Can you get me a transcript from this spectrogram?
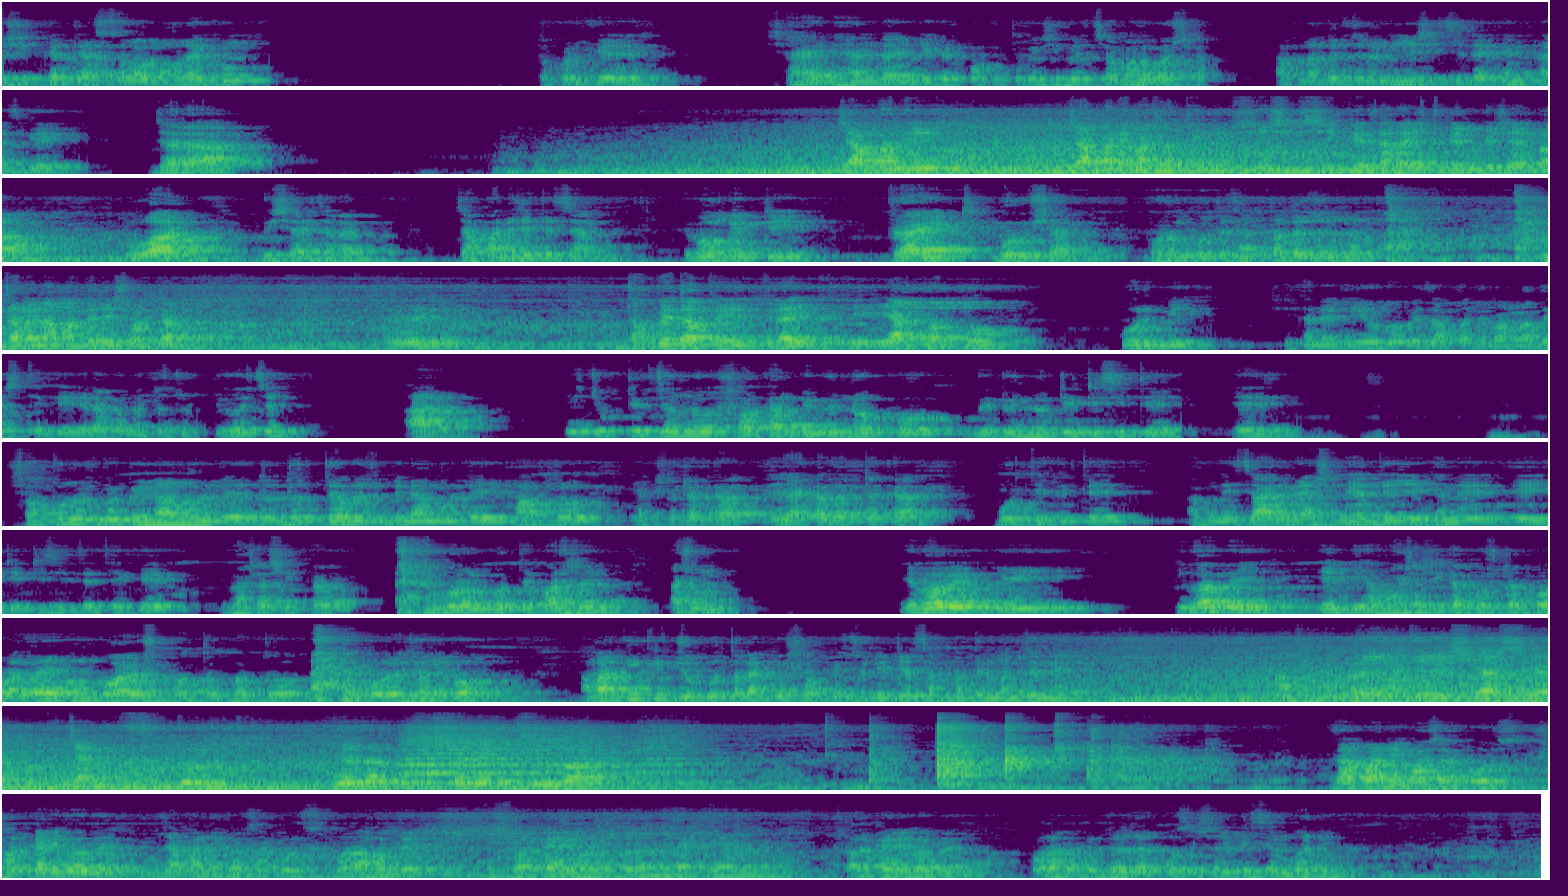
প্রিয় শিক্ষার্থী, আসসালামু আলাইকুম। সকলকে শাহিন হ্যান্ডা ইন্ডিকের পক্ষ থেকে শুভেচ্ছা, ভালোবাসা। আপনাদের জন্য নিয়ে এসেছি, দেখেন, আজকে যারা জাপানি জাপানি ভাষা থেকে শিখে যারা স্টুডেন্ট বিষয় বা ওয়ার্ক বিষয়ে যারা জাপানে যেতে চান এবং একটি ব্রাইট ভবিষ্যৎ গঠন করতে চান, তাদের জন্য জানেন, আমাদের এই সরকার ধাপে ধাপে প্রায় এক লক্ষ কর্মী সেখানে নিয়োগ হবে জাপানে, বাংলাদেশ থেকে, এরকম একটা চুক্তি হয়েছে। আর এই চুক্তির জন্য সরকার বিভিন্ন বিভিন্ন টিটিসিতে এই সম্পূর্ণরূপে বিনামূল্যে ধরতে হবে বিনামূল্যে মাত্র একশো টাকা এক হাজার টাকা ভর্তি ফিতে আপনি চার মাস মেয়াদি এখানে এই টিটিসিতে থেকে ভাষা শিক্ষা গ্রহণ করতে পারবেন। আসুন, এভাবে এই, কীভাবে এই ভাষা শিক্ষা কোর্সটা করা যায় এবং বয়স কত কত প্রয়োজন এবং আমার কী কী যোগ্যতা লাগবে সব কিছু ডিটেলস আপনাদের মাধ্যমে শেয়ার শেয়ার করতে চাই। চলুন দু হাজার পঁচিশ সালের ডিসেম্বর, জাপানি ভাষা কোর্স সরকারিভাবে জাপানি ভাষা কোর্স করা হবে। সরকারিভাবে করা হবে, এটা কী হবে? সরকারিভাবে করা হবে দু হাজার পঁচিশ সালের ডিসেম্বরে।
